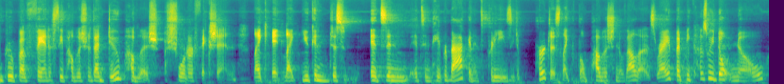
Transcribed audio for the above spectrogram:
group of fantasy publishers that do publish shorter fiction. Like it, like you can just it's in it's in paperback and it's pretty easy to purchase, like they'll publish novellas, right? But because we don't know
